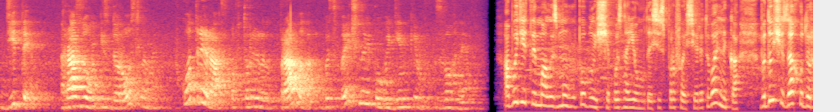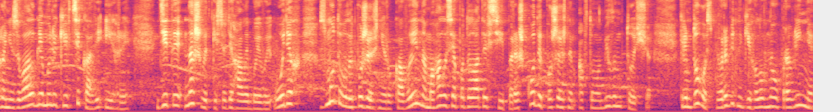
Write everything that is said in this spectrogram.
діти разом із дорослими в котрий раз повторили правила безпечної поведінки з вогнем. Аби діти мали змогу поближче познайомитися із професією рятувальника, ведучі заходу організували для малюків цікаві ігри. Діти на швидкість одягали бойовий одяг, змотували пожежні рукави, намагалися подолати всі перешкоди пожежним автомобілем тощо. Крім того, співробітники головного управління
